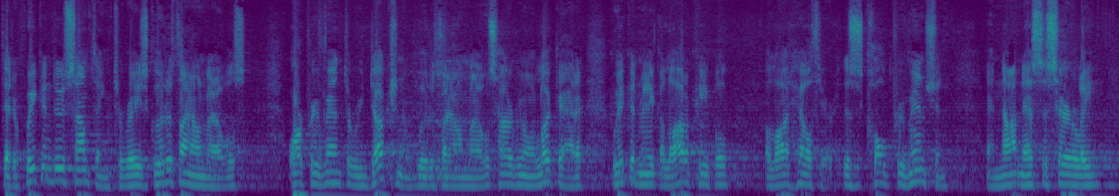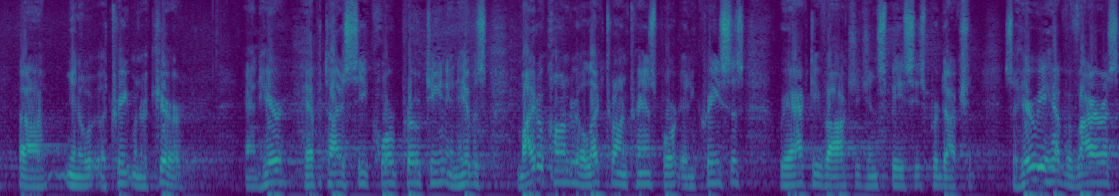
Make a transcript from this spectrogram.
that if we can do something to raise glutathione levels, or prevent the reduction of glutathione levels, however you want to look at it, we could make a lot of people a lot healthier. This is called prevention and not necessarily, uh, you know, a treatment or cure. And here, hepatitis C core protein inhibits mitochondrial electron transport and increases reactive oxygen species production. So here we have a virus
